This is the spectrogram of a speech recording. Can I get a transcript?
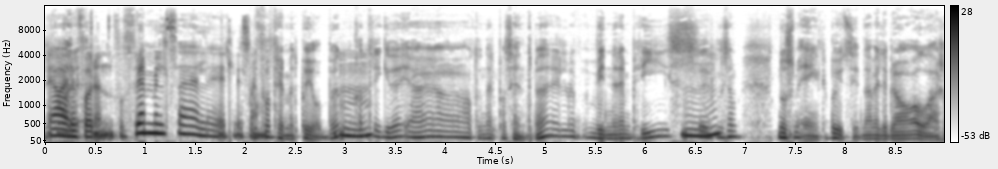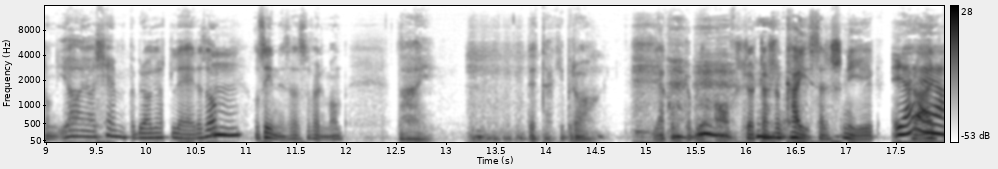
Ja, eller for en forfremmelse, eller liksom forfremmet på jobben, kan trigge det. Jeg har hatt en del pasienter med det. Eller vinner en pris. Liksom. Noe som egentlig på utsiden er veldig bra, og alle er sånn ja, ja, kjempebra, gratulerer, sånn. Og så inni seg så føler man nei, dette er ikke bra. Jeg kommer til å bli avslørt. Det er som keiserens nye Ja, ja, ja,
